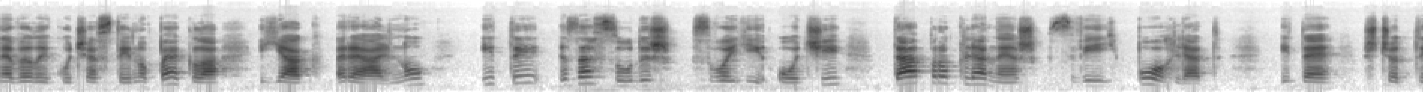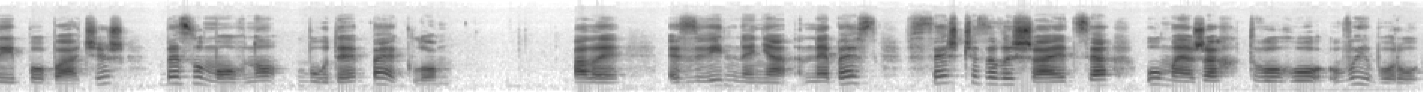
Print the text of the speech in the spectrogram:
невелику частину пекла як реальну, і ти засудиш свої очі та проклянеш свій погляд, і те, що ти побачиш, безумовно буде пеклом. Але звільнення небес все ще залишається у межах твого вибору,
